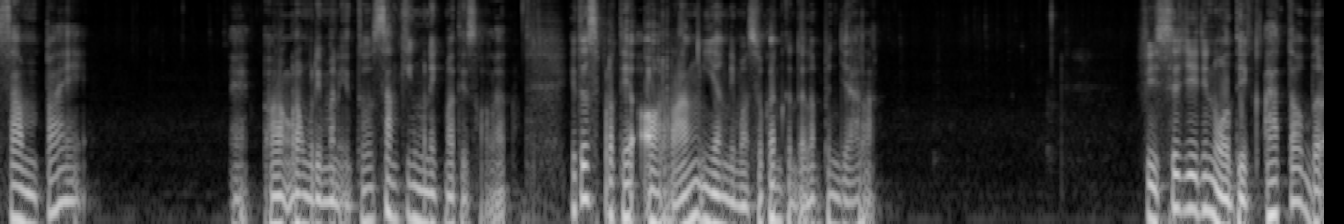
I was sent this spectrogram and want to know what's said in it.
sampai eh, orang-orang beriman itu saking menikmati sholat itu seperti orang yang dimasukkan ke dalam penjara fisijidin wadik atau ber,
